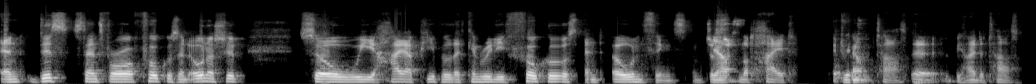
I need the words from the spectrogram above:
And this stands for focus and ownership. So we hire people that can really focus and own things and just Yeah. not hide Yeah. task, uh, behind a task.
